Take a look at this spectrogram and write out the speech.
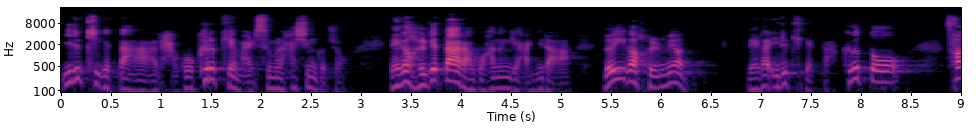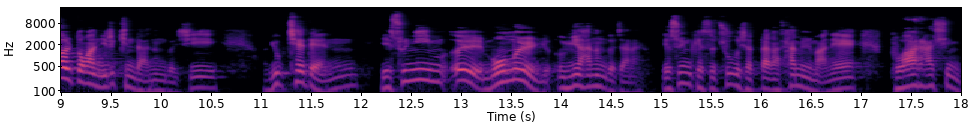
일으키겠다라고 그렇게 말씀을 하신 거죠. 내가 헐겠다라고 하는 게 아니라 너희가 헐면 내가 일으키겠다. 그것도 사흘 동안 일으킨다는 것이 육체된 예수님을 몸을 의미하는 거잖아요. 예수님께서 죽으셨다가 3일 만에 부활하신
